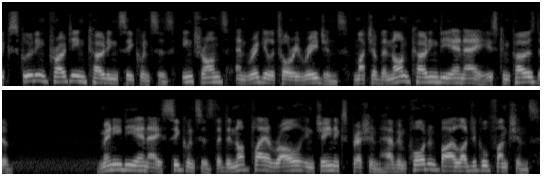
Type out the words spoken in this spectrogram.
Excluding protein coding sequences, introns, and regulatory regions, much of the non-coding DNA is composed of Many DNA sequences that do not play a role in gene expression have important biological functions.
